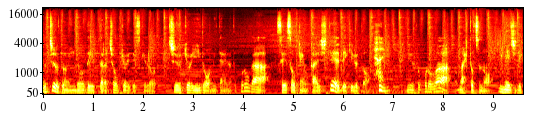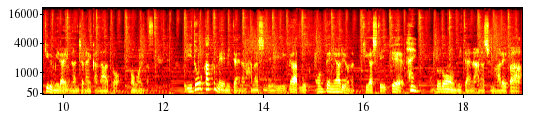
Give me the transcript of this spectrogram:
宇宙との移動で言ったら長距離ですけど中距離移動みたいなところが成層圏を介してできるとはい。いうところは、まあ、一つのイメージできる未来なんじゃないかなと思います。移動革命みたいな話が僕根底にあるような気がしていてはい。ドローンみたいな話もあれば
